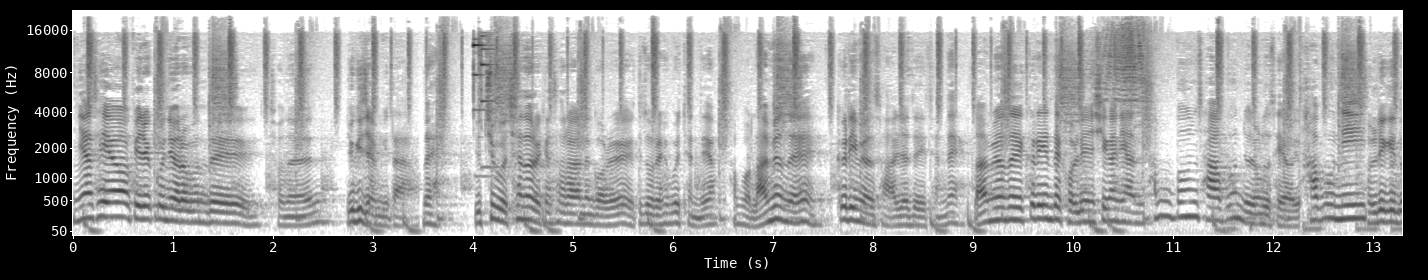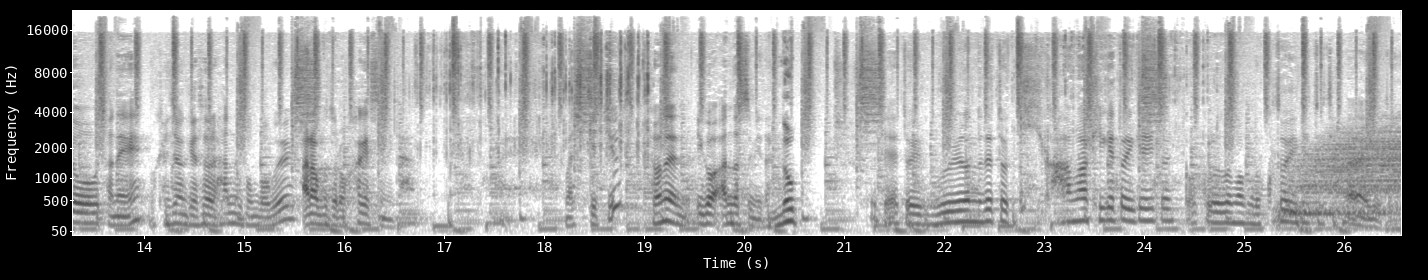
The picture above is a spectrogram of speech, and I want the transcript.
안녕하세요 비례꾼 여러분들. 저는 유기자입니다. 네 유튜브 채널을 개설하는 거를 시도를 해볼 텐데요. 한번 라면을 끓이면서 알려드릴 텐데 라면을 끓이는데 걸리는 시간이 한 3분 4분 요 정도 돼요. 4분이 걸리기도 전에 계정 개설을 하는 방법을 알아보도록 하겠습니다. 네, 맛있겠죠? 저는 이거 안 넣습니다. 이제 또 물 넣는데 또 기가 막히게 또 이게 또 거꾸로 막 넣고 또 이게 또 장난 아니겠다 또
